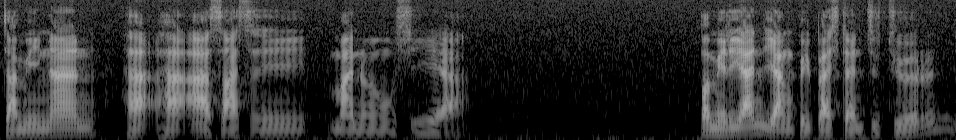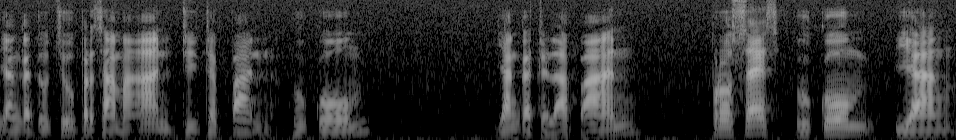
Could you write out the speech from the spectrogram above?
jaminan hak-hak asasi manusia. Pemilihan yang bebas dan jujur, yang ketujuh persamaan di depan hukum, yang kedelapan proses hukum yang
